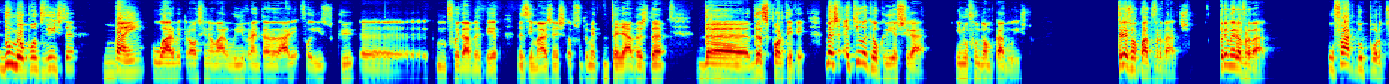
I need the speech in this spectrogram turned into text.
do meu ponto de vista, bem o árbitro ao assinalar livre à entrada da área. Foi isso que, uh, que, me foi dado a ver nas imagens absolutamente detalhadas da, da, da Sport TV. Mas aquilo a que eu queria chegar, e no fundo é um bocado isto, três ou quatro verdades. Primeira verdade, o facto do Porto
